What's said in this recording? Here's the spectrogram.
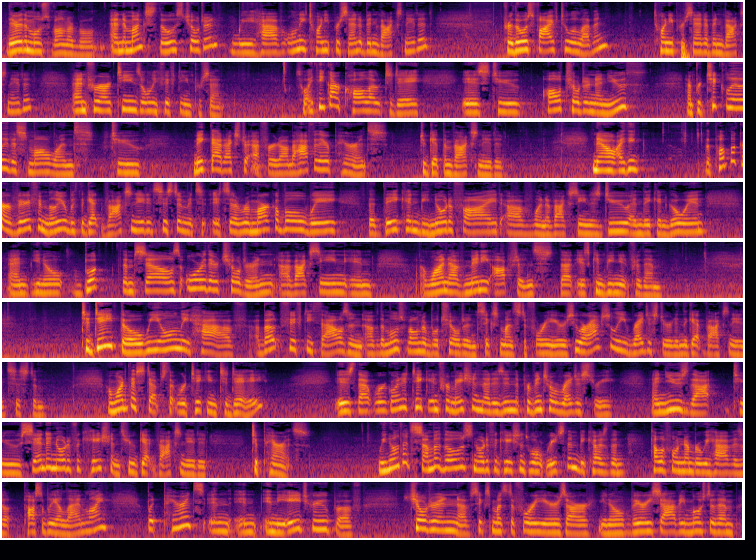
They're the most vulnerable. And amongst those children, we have only 20% have been vaccinated. For those 5 to 11, 20% have been vaccinated. And for our teens, only 15%. So I think our call out today is to all children and youth, and particularly the small ones, to make that extra effort on behalf of their parents to get them vaccinated. Now, I think the public are very familiar with the Get Vaccinated system. It's, it's a remarkable way that they can be notified of when a vaccine is due and they can go in and, you know, book themselves or their children a vaccine in uh, one of many options that is convenient for them. To date, though, we only have about 50,000 of the most vulnerable children, six months to four years, who are actually registered in the Get Vaccinated system. And one of the steps that we're taking today is that we're going to take information that is in the provincial registry and use that to send a notification through Get Vaccinated to parents. We know that some of those notifications won't reach them because the telephone number we have is a, possibly a landline, but parents in, in, in the age group of children of six months to four years are, you know, very savvy. Most of them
